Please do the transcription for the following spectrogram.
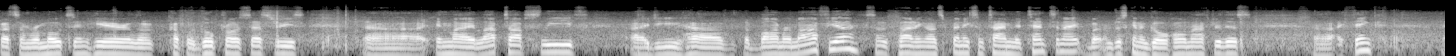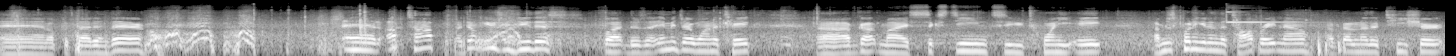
Got some remotes in here, a little, couple of GoPro accessories. Uh, in my laptop sleeve, I do have the Bomber Mafia, so I'm planning on spending some time in the tent tonight, but I'm just gonna go home after this, uh, I think. And I'll put that in there. And up top, I don't usually do this, but there's an image I want to take. Uh, I've got my 16 to 28 I'm just putting it in the top right now. I've got another t-shirt.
